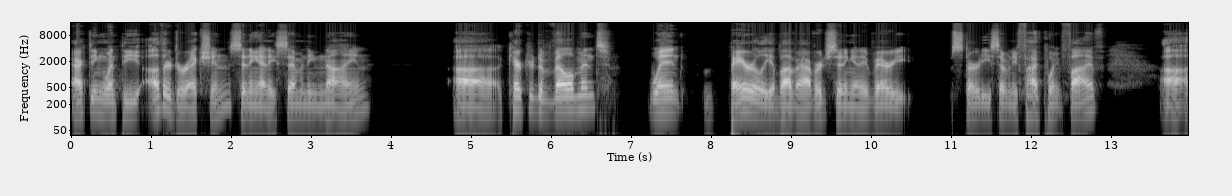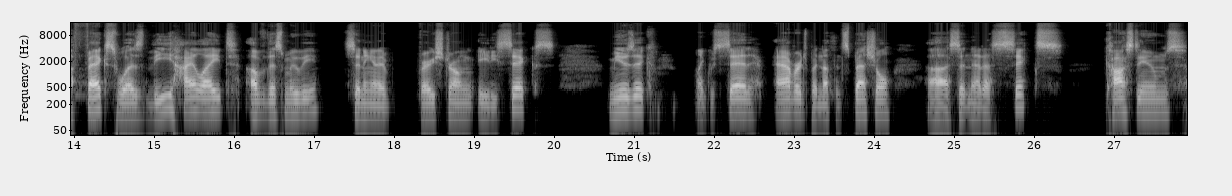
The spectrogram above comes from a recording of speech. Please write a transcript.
Acting went the other direction, sitting at a 79. Uh, character development went barely above average, sitting at a very sturdy 75.5. Uh, effects was the highlight of this movie, sitting at a very strong 86. Music, like we said, average but nothing special, uh, sitting at a 6. Costumes,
